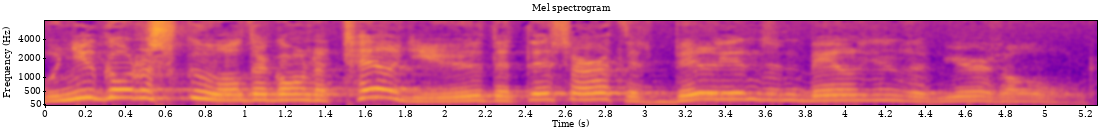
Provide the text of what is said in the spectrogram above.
When you go to school, they're going to tell you that this earth is billions and billions of years old.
